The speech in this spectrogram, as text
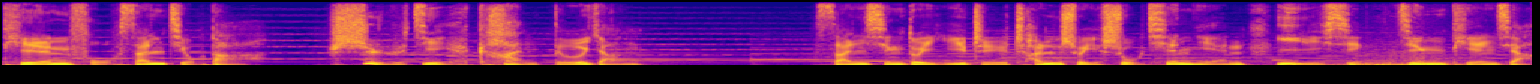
天府三九大，世界看德阳。三星堆遗址沉睡数千年，异性惊天下。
